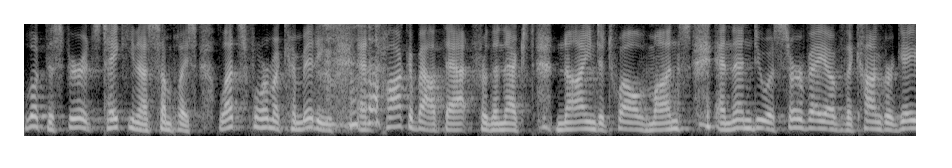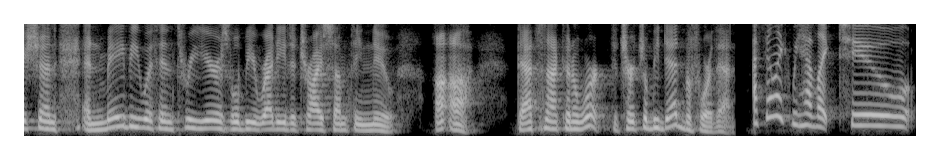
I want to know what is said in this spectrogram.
look, the Spirit's taking us someplace. Let's form a committee and talk about that for the next nine to 12 months and then do a survey of the congregation. And maybe within three years, we'll be ready to try something new. Uh uh-uh. uh. That's not going to work. The church will be dead before then. I feel like we have like two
